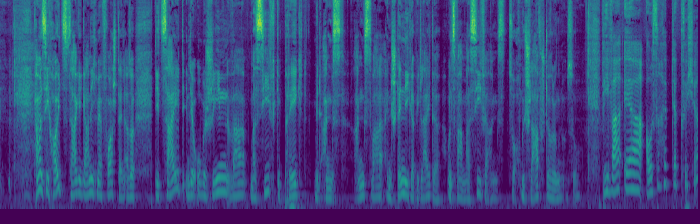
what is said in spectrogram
Kann man sich heutzutage gar nicht mehr vorstellen. Also die Zeit in der Aubergine war massiv geprägt mit Angst. Angst war ein ständiger Begleiter und zwar massive Angst, so auch mit Schlafstörungen und so. Wie war er außerhalb der Küche?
